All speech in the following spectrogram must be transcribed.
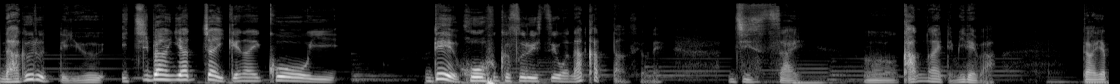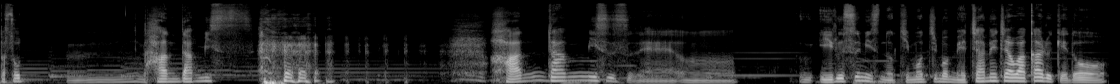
殴るっていう一番やっちゃいけない行為で報復する必要はなかったんですよね。実際。うん、考えてみれば。だからやっぱそ、うん判断ミス。判断ミスっすね。うん。イル・スミスの気持ちもめちゃめちゃわかるけど、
